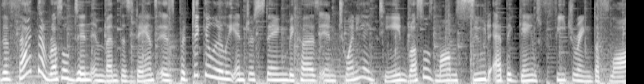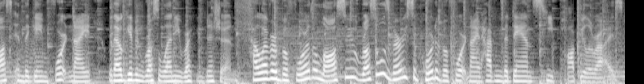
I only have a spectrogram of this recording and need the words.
The fact that Russell didn't invent this dance is particularly interesting because in 2018, Russell's mom sued Epic Games featuring the floss in the game Fortnite without giving Russell any recognition. However, before the lawsuit, Russell was very supportive of Fortnite having the dance he popularized.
